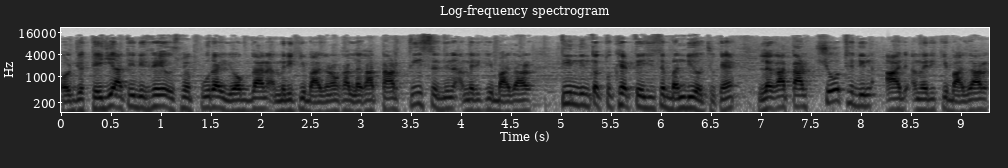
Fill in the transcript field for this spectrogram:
और जो तेज़ी आती दिख रही है, उसमें पूरा योगदान अमेरिकी बाजारों का। लगातार तीसरे दिन अमेरिकी बाज़ार, तीन दिन तक तो खैर तेज़ी से बंद ही हो चुके हैं। लगातार चौथे दिन आज अमेरिकी बाज़ार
